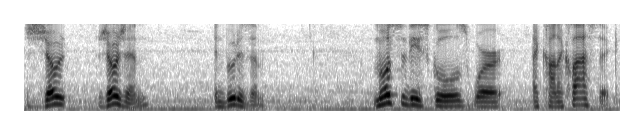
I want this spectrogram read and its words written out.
Dzogchen in Buddhism. Most of these schools were iconoclastic.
